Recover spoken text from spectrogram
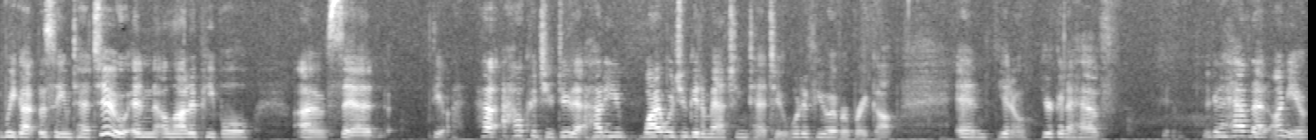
we got the same tattoo, and a lot of people have said, know, how, how could you do that? How do you? Why would you get a matching tattoo? What if you ever break up? And you know you're gonna have you're going to have that on you.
